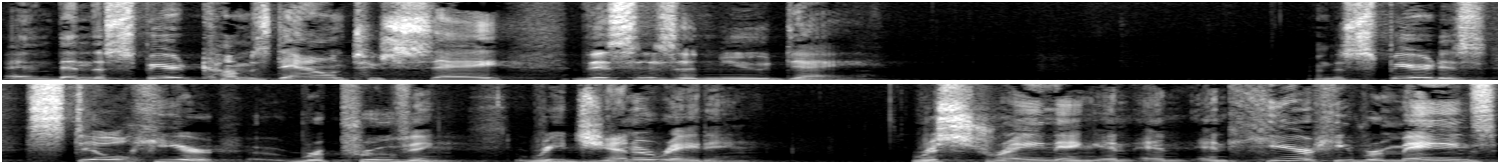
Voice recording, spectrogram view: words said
And then the Spirit comes down to say, This is a new day. And the Spirit is still here, reproving, regenerating, restraining, and, and, and here he remains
